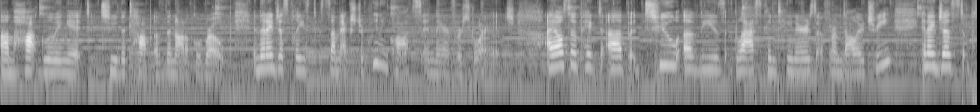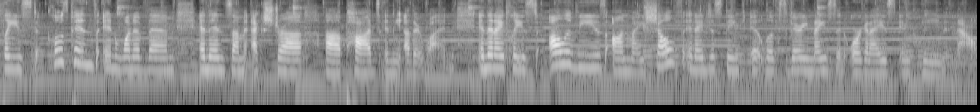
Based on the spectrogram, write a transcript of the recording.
um, hot gluing it to the top of the nautical rope. And then I just placed some extra cleaning cloths in there for storage. I also picked up two of these glass containers from Dollar Tree and I just placed clothespins in one of them and then some extra uh, pods in the other one. And then I placed all of these on my shelf and I just think it looks very nice and organized and clean now.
